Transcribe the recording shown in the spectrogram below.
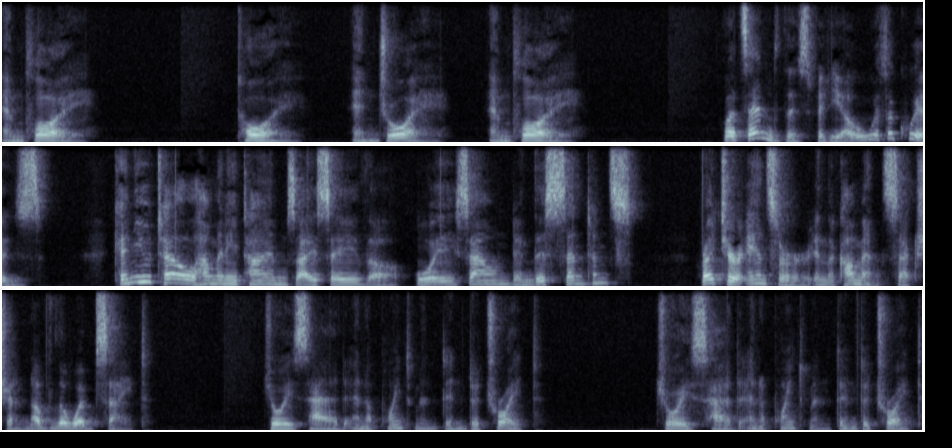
employ, toy, enjoy, employ. Let's end this video with a quiz. Can you tell how many times I say the oi sound in this sentence? Write your answer in the comments section of the website. Joyce had an appointment in Detroit. Joyce had an appointment in Detroit.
